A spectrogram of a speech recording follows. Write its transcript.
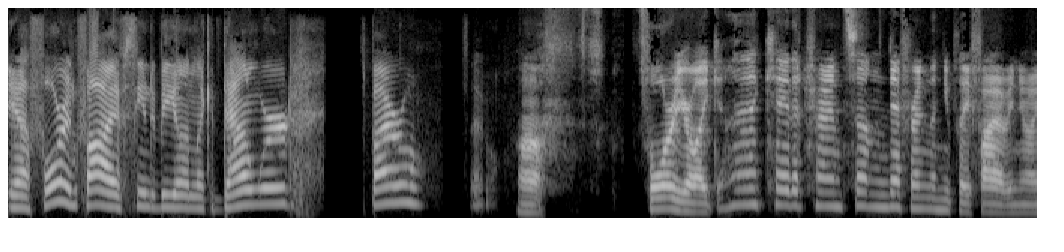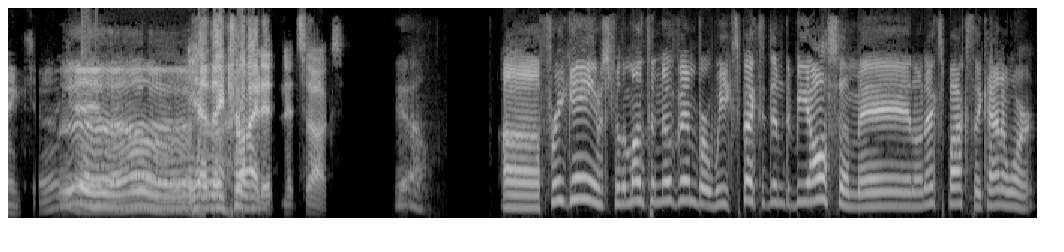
Yeah, four and five seem to be on like a downward spiral. So Oh, four, you're like, okay, they're trying something different. Then you play five, and you're like, okay, well, Uh, yeah, they tried it and it sucks. yeah. Uh, free games for the month of November. We expected them to be awesome, and on Xbox they kind of weren't.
